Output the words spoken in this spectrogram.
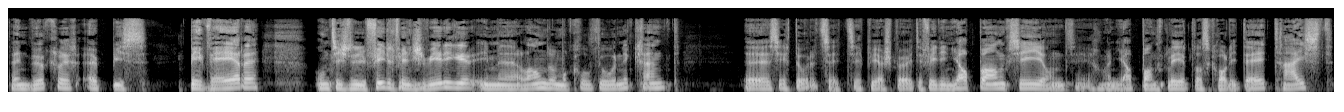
dann wirklich etwas bewähren. Und es ist natürlich viel, viel schwieriger in einem Land, wo man Kultur nicht kennt, äh, sich durchzusetzen. Ich war ja später viel in Japan und ich habe in Japan gelernt, was Qualität heisst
